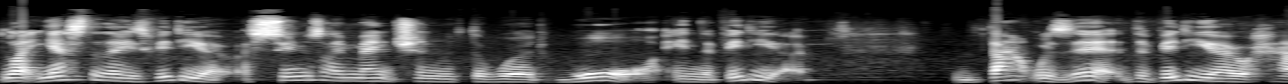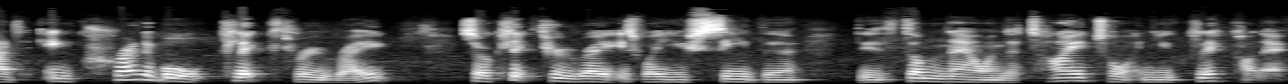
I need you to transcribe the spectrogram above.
like yesterday's video, as soon as I mentioned the word war in the video, that was it. The video had incredible click-through rate. So a click-through rate is where you see the, the thumbnail and the title and you click on it.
